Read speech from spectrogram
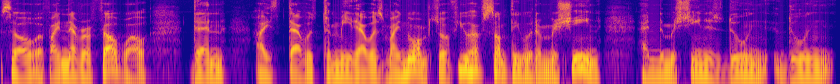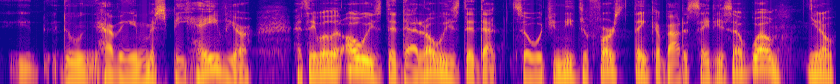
so if I never felt well, then I that was to me that was my norm. So if you have something with a machine and the machine is doing doing doing having a misbehavior, and say, well, it always did that. It always did that. So what you need to first think about is say to yourself, well, you know,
